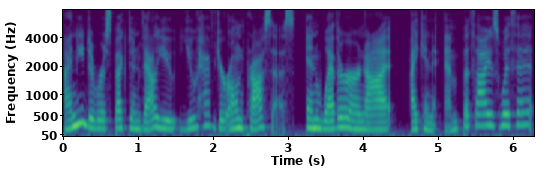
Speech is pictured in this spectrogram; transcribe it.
I need to respect and value you have your own process. And whether or not I can empathize with it,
